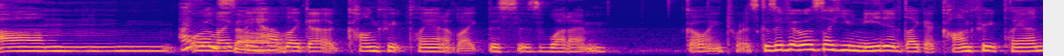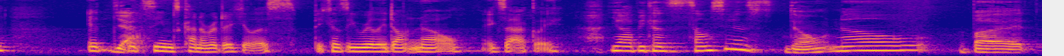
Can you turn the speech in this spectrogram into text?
Um I or like so. they have like a concrete plan of like this is what I'm going towards. Because if it was like you needed like a concrete plan, it Yeah. it seems kind of ridiculous because you really don't know exactly. Yeah, because some students don't know, but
